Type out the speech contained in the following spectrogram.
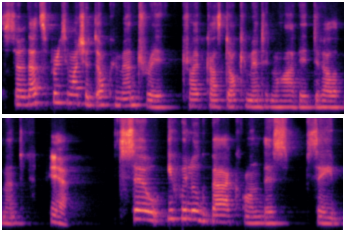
So that's pretty much a documentary, Tribecast documented Mojave development. Yeah. So if we look back on this, say,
